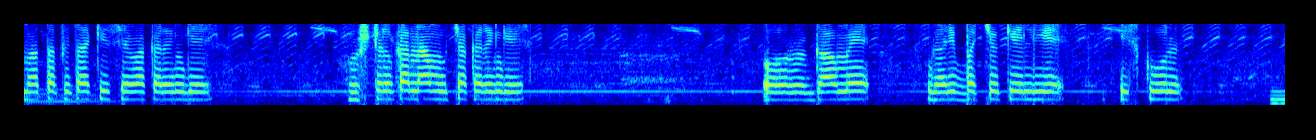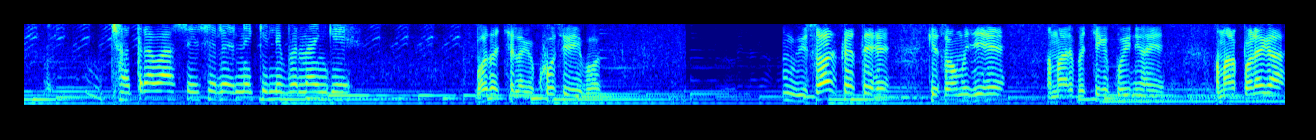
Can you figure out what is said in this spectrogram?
माता पिता की सेवा करेंगे हॉस्टल का नाम ऊँचा करेंगे और गाँव में गरीब बच्चों के लिए स्कूल छात्रावास ऐसे रहने के लिए बनाएँगे। बहुत अच्छा लगे, खुशी हुई बहुत। हम विश्वास करते हैं कि स्वामी जी है, हमारे बच्चे के कोई नहीं है। हमारा पढ़ेगा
